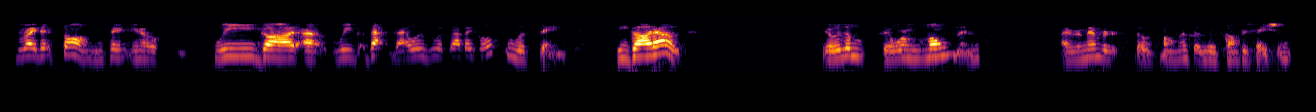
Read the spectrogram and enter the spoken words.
write a song and say, you know, we got out. We, that, that was what Rabbi Goldstein was saying. He got out. There was a, there were moments I remember those moments and those conversations.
